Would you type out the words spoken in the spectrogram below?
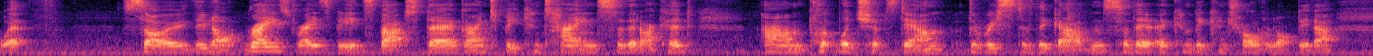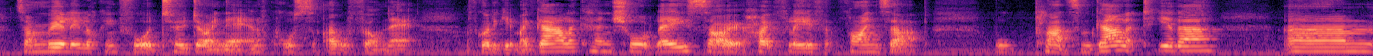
width. So they're not raised raised beds, but they're going to be contained so that I could um, put wood chips down the rest of the garden so that it can be controlled a lot better. So I'm really looking forward to doing that and of course I will film that. I've got to get my garlic in shortly so hopefully if it finds up we'll plant some garlic together um,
